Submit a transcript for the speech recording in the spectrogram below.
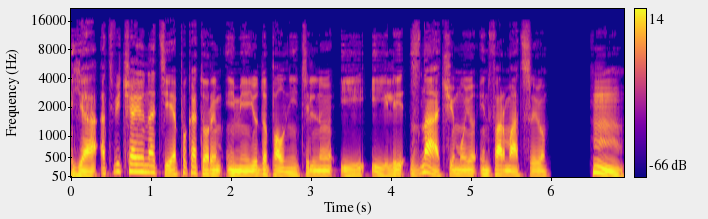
Я отвечаю на те, по которым имею дополнительную и или значимую информацию. Хм,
